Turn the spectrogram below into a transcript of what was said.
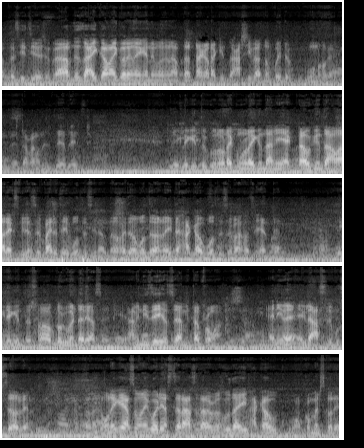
আপনার সিচুয়েশন আপনি যাই কামাই করেন এখানে, মনে আপনার টাকাটা কিন্তু আশি বা নব্বই গুণ হবে আর যেটা যে রেট এগুলো কিন্তু কোনোটা কোনোটাই কিন্তু আমি একটাও কিন্তু আমার এক্সপিরিয়েন্সের বাইরে থেকে বলতেছি না। আপনারা হয়তো বলতে পারেন, এটা হাঁকাও বলতেছে বা হচ্ছে হ্যান এগুলো কিন্তু সব ডকুমেন্টারি আছে? আমি নিজেই হচ্ছে, আমি তার প্রমাণ। এনিওয়ে এগুলো আসলে বুঝতে পারবেন। অনেকেই আছে, অনেক অডিয়েন্স যারা আছে, তারা হুদাই হাঁকাও কমেন্টস করে।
